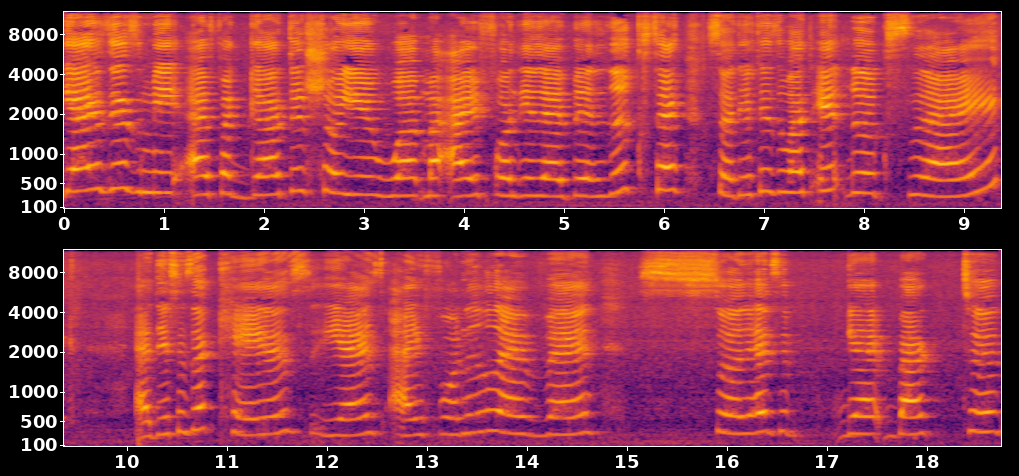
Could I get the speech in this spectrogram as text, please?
guys, it's me. I forgot to show you what my iPhone 11 looks like. So this is what it looks like. And this is a case. Yes, iPhone 11. So let's get back to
